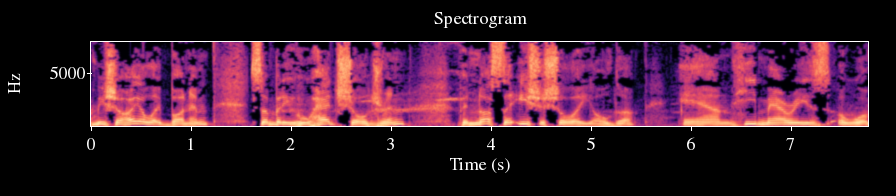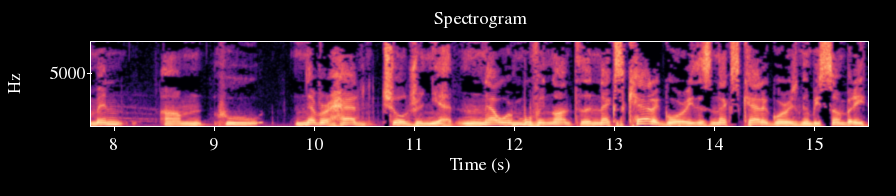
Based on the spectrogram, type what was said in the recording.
Mishahayaloi banim, somebody who had children, v'nasa isha yolda, and he marries a woman um, who never had children yet. Now we're moving on to the next category. This next category is going to be somebody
